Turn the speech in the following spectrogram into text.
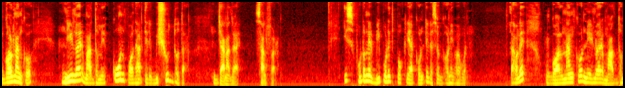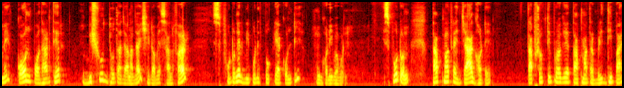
গলনাঙ্ক নির্ণয়ের মাধ্যমে কোন পদার্থের বিশুদ্ধতা জানা যায়? সালফার। স্ফুটনের বিপরীত প্রক্রিয়া কোনটি? রয়েছে ঘনীভবন। তাহলে গলনাঙ্ক নির্ণয়ের মাধ্যমে কোন পদার্থের বিশুদ্ধতা জানা যায় সেটা হবে সালফার। স্ফুটনের বিপরীত প্রক্রিয়া কোনটি? ঘনীভবন। স্ফুটন তাপমাত্রায় যা ঘটে, তাপশক্তি প্রয়োগে তাপমাত্রা বৃদ্ধি পায়,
